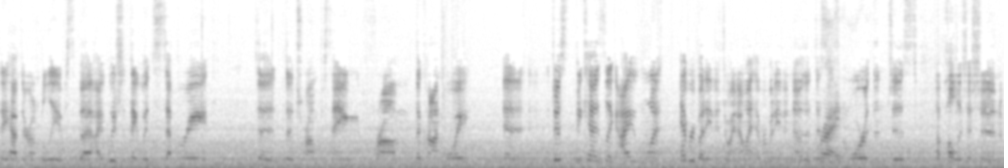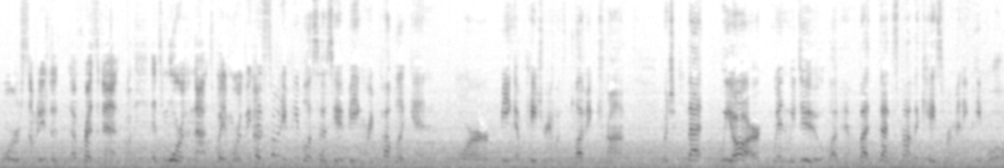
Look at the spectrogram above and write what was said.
they have their own beliefs. But I wish that they would separate the the Trump thing from the convoy, and just because like I want everybody to join. I want everybody to know that this Right. is more than just a politician or somebody that a president. It's more than that. It's way more than that. Because that. so many people associate being Republican or being a patriot with loving Trump, which that we are when we do love him, but that's not the case for many people.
